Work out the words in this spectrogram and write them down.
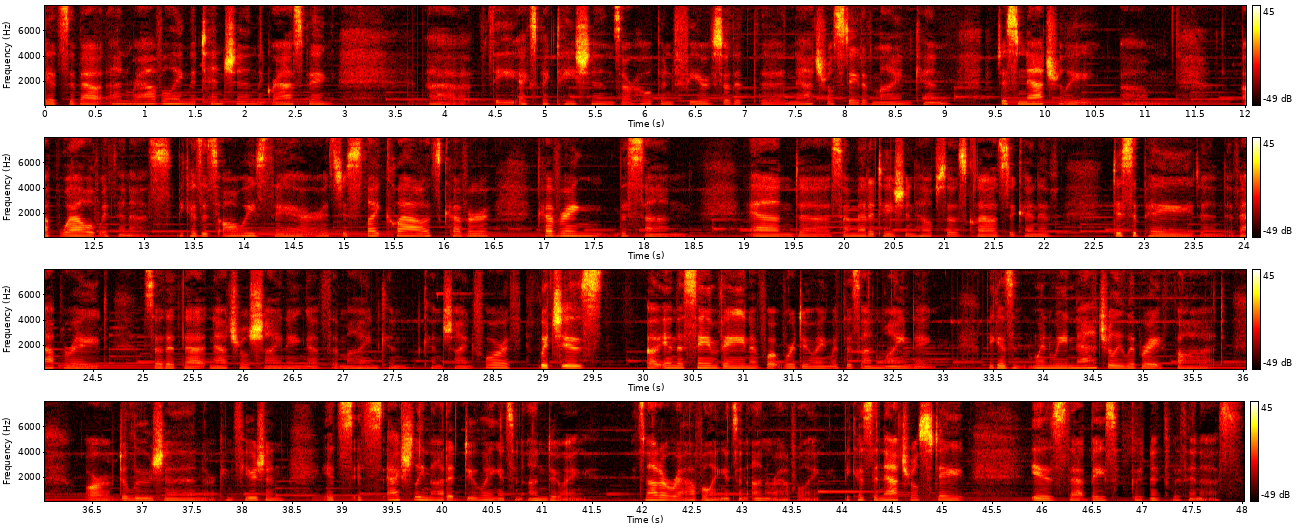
It's about unraveling the tension, the grasping, uh, the expectations, our hope and fear, so that the natural state of mind can just naturally um, upwell within us because it's always there. It's just like clouds cover, covering the sun. And uh, so meditation helps those clouds to kind of dissipate and evaporate so that that natural shining of the mind can, can shine forth, which is uh, in the same vein of what we're doing with this unwinding. Because when we naturally liberate thought or delusion or confusion, it's, it's actually not a doing, it's an undoing. It's not a raveling, it's an unraveling. Because the natural state is that base of goodness within us.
